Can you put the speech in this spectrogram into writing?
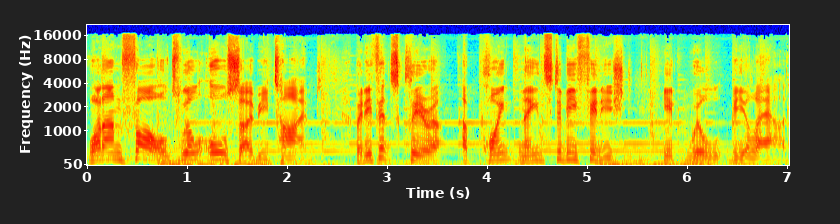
What unfolds will also be timed, but if it's clearer a point needs to be finished, it will be allowed.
